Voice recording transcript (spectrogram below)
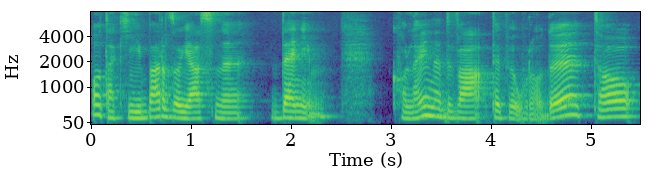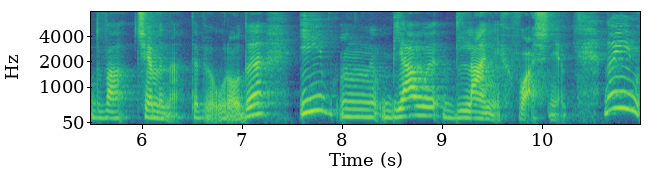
o taki bardzo jasny denim. Kolejne dwa typy urody to dwa ciemne typy urody i mm, biały dla nich właśnie. No i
